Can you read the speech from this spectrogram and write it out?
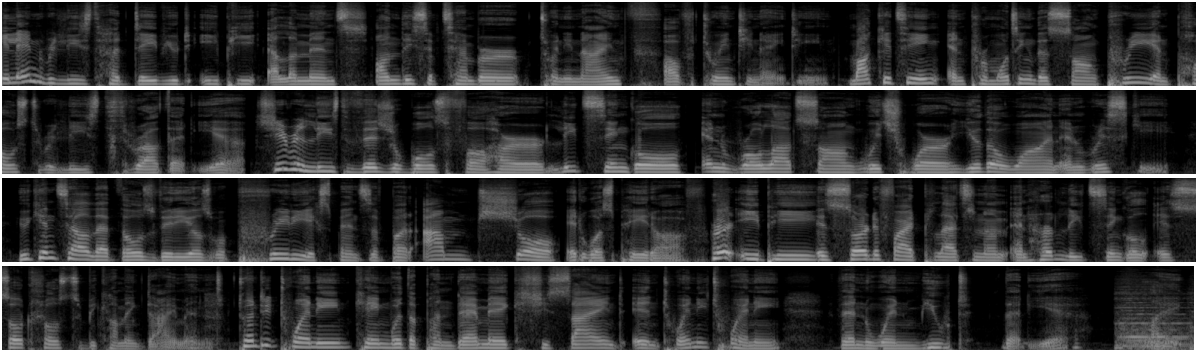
Elaine released her debut EP Elements on the September 29th of 2019, marketing and promoting the song pre and post released throughout that year. She released visuals for her lead single and rollout song which were You're the One and Risky. You can tell that those videos were pretty expensive, but I'm sure it was paid off. Her EP is certified platinum and her lead single is so close to becoming diamond. 2020 came with a pandemic. She signed in 2020, then went mute that year. Like,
